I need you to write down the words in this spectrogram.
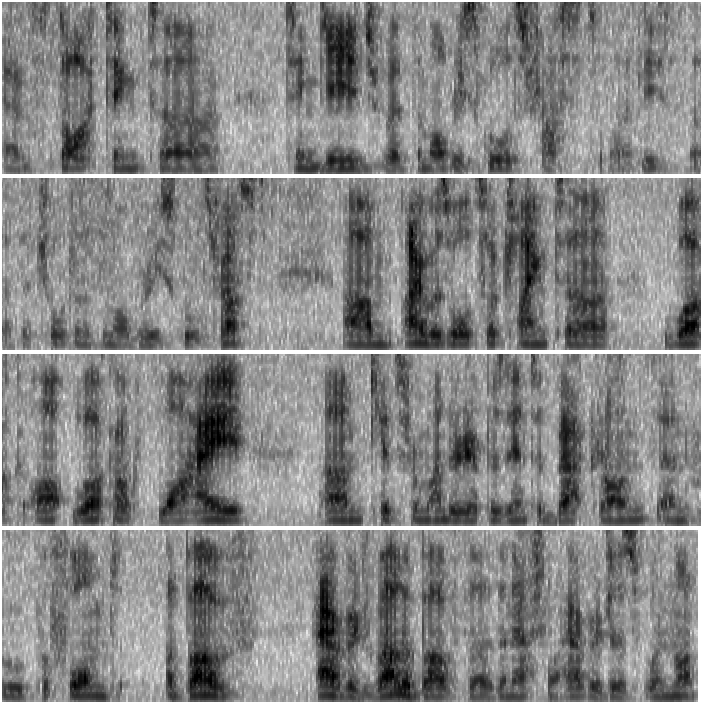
and starting to to engage with the Mulberry Schools Trust, or at least the, the children of the Mulberry Schools Trust, um, I was also trying to work work out why um, kids from underrepresented backgrounds and who performed above average, well above the, the national averages, were not,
